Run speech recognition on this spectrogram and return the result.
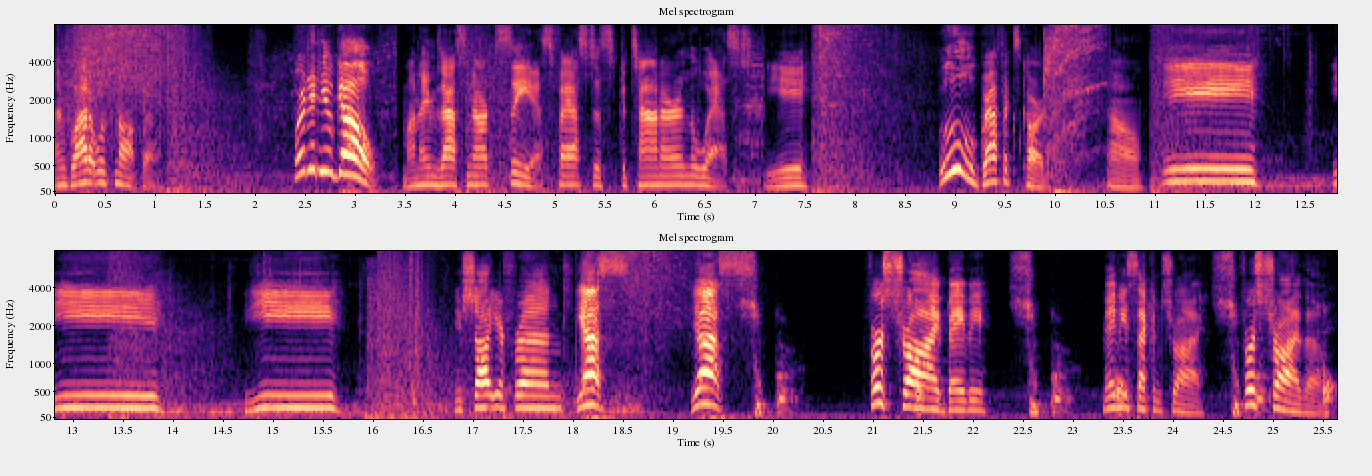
I'm glad it was not, though. Where did you go? My name's Asinartesius, fastest katana in the West. Yeah. Ooh, graphics card. Oh. Eee. Eee. Eee. You shot your friend. Yes! Yes! Super, First try, baby. super, Maybe second try. super. First try, though.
